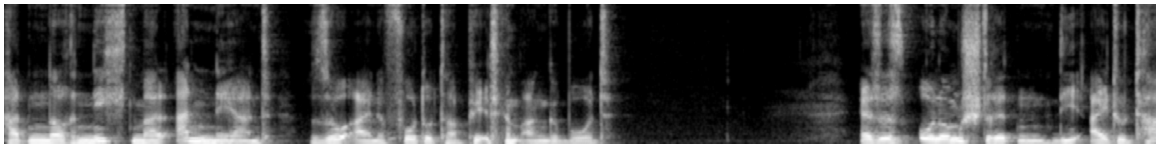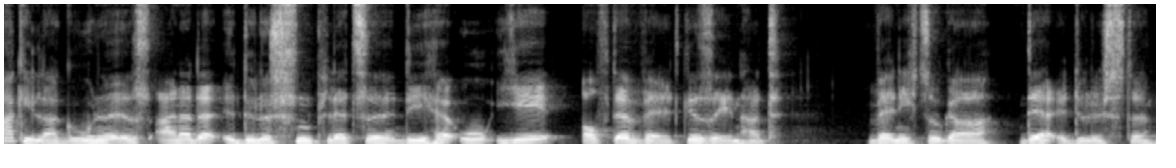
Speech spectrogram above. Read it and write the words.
hatten noch nicht mal annähernd so eine Fototapete im Angebot. Es ist unumstritten, die Aitutaki-Lagune ist einer der idyllischsten Plätze, die Herr U je auf der Welt gesehen hat. Wenn nicht sogar der idyllischste.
